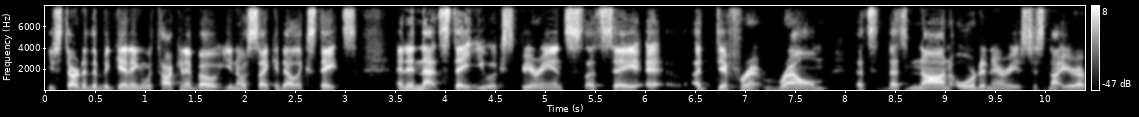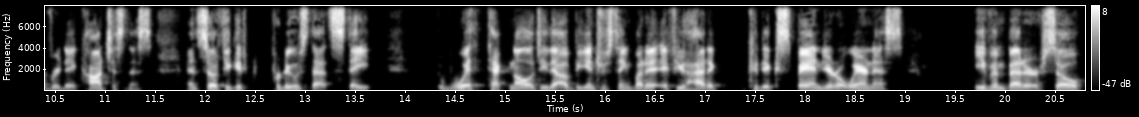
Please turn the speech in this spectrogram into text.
you started the beginning with talking about you know psychedelic states. And in that state you experience let's say a, a different realm that's that's non-ordinary. It's just not your everyday consciousness. And so if you could produce that state with technology that would be interesting. But if you had a could expand your awareness even better. So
